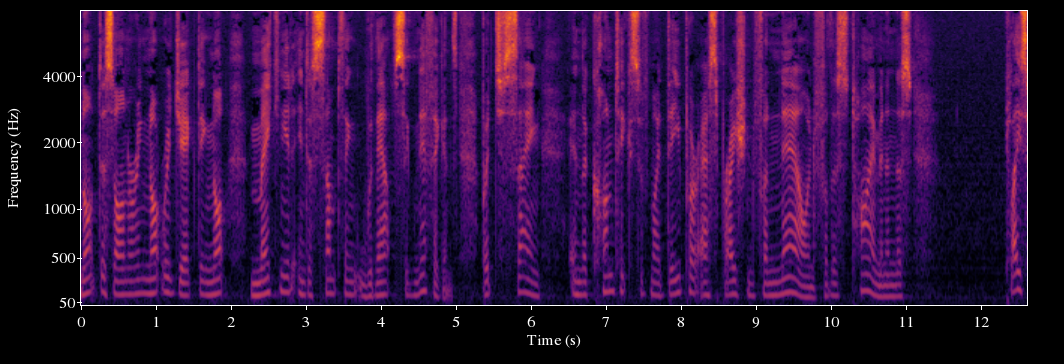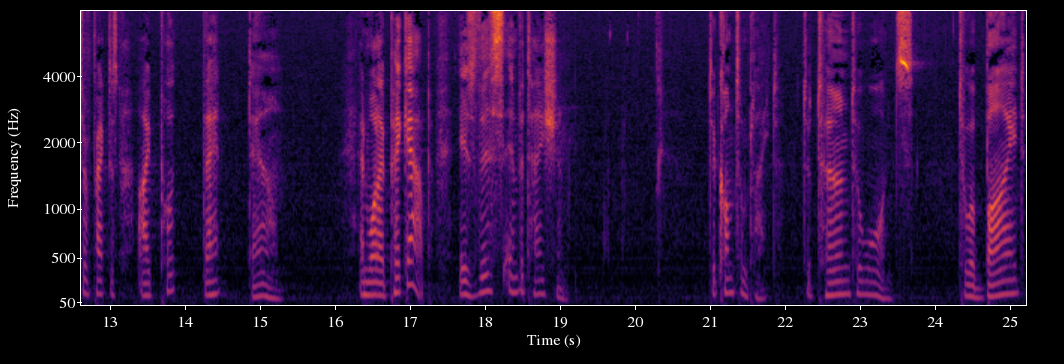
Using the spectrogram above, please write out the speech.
Not dishonoring, not rejecting, not making it into something without significance, but just saying, in the context of my deeper aspiration for now and for this time and in this place of practice, I put that down. And what I pick up is this invitation to contemplate, to turn towards, to abide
